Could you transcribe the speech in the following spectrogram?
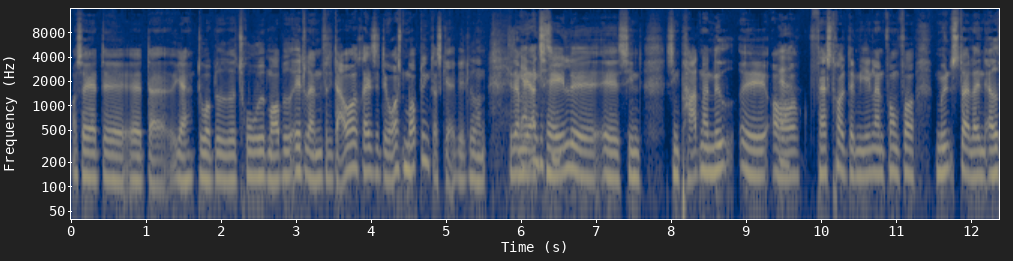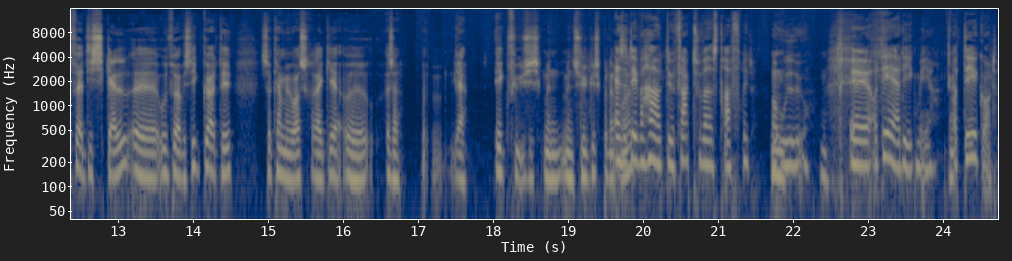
og sagde, at øh, der, ja, du var blevet truet, mobbet, et eller andet, fordi der er jo reelt set, det er jo også mobning, der sker i virkeligheden. Det der Ja, med at sige- tale øh, sin, sin partner ned øh, og ja. fastholde dem i en eller anden form for mønster eller en adfærd, de skal øh, udføre. Hvis de ikke gør det, så kan man jo også reagere, øh, altså, øh, ja, ikke fysisk, men, men psykisk på den Altså, måde. det har de facto været straffrit at Mm. udøve. Øh, og det er det ikke mere. Ja. Og det er godt.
